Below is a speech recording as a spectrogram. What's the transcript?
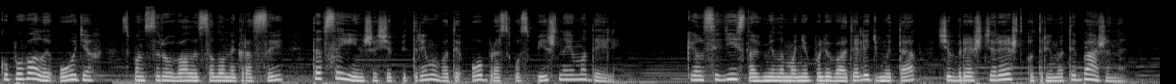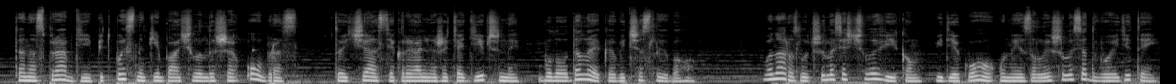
купували одяг, спонсорували салони краси та все інше, щоб підтримувати образ успішної моделі. Келсі дійсно вміла маніпулювати людьми так, щоб врешті-решт отримати бажане. Та насправді підписники бачили лише образ, в той час як реальне життя дівчини було далеке від щасливого. Вона розлучилася з чоловіком, від якого у неї залишилося двоє дітей.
